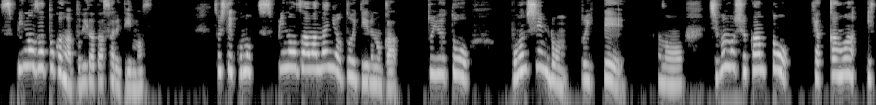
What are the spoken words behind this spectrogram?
スピノザとかが取り立たされています。そしてこのスピノザは何を説いているのかというと、凡心論といって、あの、自分の主観と客観は一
